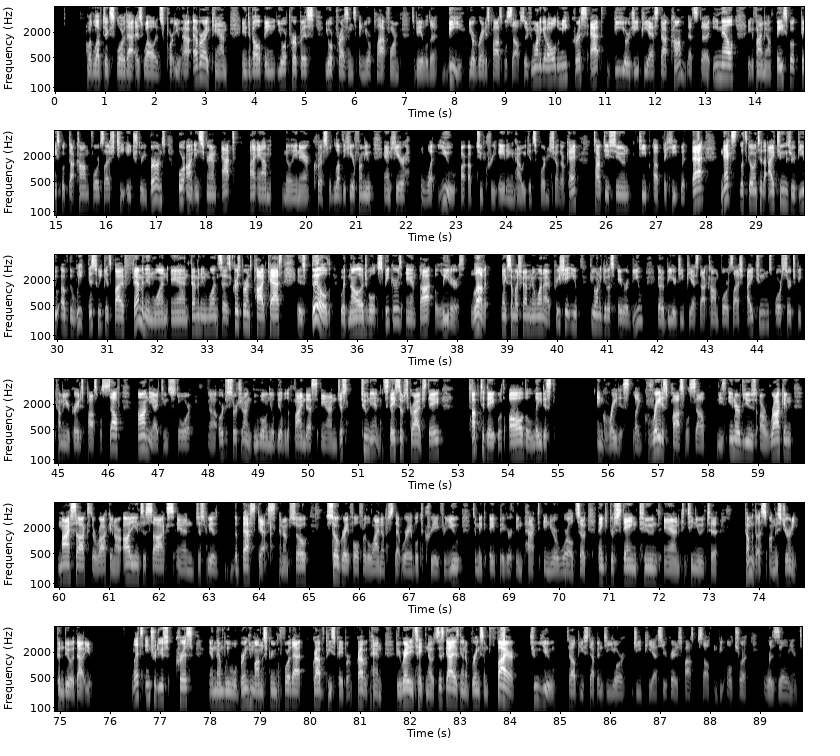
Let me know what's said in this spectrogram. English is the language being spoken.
I would love to explore that as well and support you however I can in developing your purpose, your presence, and your platform to be able to be your greatest possible self. So if you want to get a hold of me, Chris at beyourgps.com. That's the email. You can find me on Facebook, facebook.com forward slash th3burns, or on Instagram at I am millionaire Chris. Would love to hear from you and hear what you are up to creating and how we could support each other, okay? Talk to you soon. Keep up the heat with that. Next, let's go into the iTunes review of the week. This week it's by Feminine One, and Feminine One says Chris Burns' podcast is filled with knowledgeable speakers and thought leaders. Love it. Thanks so much, Feminine One. I appreciate you. If you want to give us a review, go to beyourgps.com forward slash iTunes or search Becoming Your Greatest Possible Self on the iTunes Store. Uh, or just search it on Google and you'll be able to find us and just tune in, stay subscribed, stay up to date with all the latest and greatest, like greatest possible self. These interviews are rocking my socks, they're rocking our audience's socks, and just we have the best guests. And I'm so, so grateful for the lineups that we're able to create for you to make a bigger impact in your world. So thank you for staying tuned and continuing to come with us on this journey. Couldn't do it without you. Let's introduce Chris, and then we will bring him on the screen. Before that, grab a piece of paper, grab a pen, be ready to take notes. This guy is going to bring some fire to you to help you step into your GPS, your greatest possible self, and be ultra resilient.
